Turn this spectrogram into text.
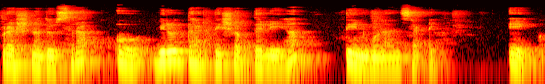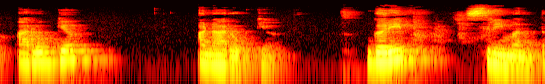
प्रश्न दुसरा अ विरुद्धार्थी शब्द लिहा तीन गुणांसाठी. एक आरोग्य अनारोग्य. गरीब श्रीमंत.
